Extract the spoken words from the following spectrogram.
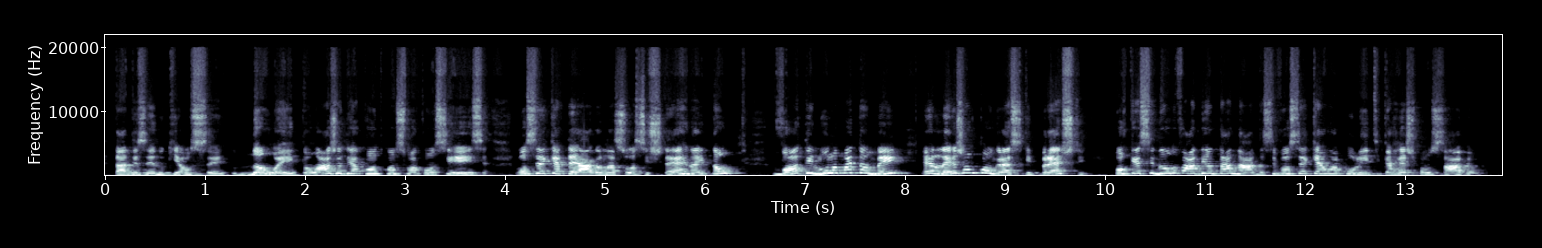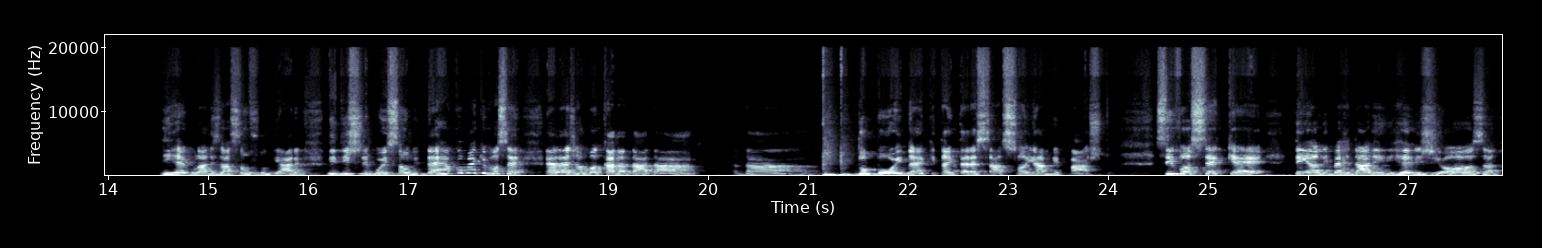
está dizendo que é o certo. Não é. Então, haja de acordo com a sua consciência. Você quer ter água na sua cisterna, então vote Lula, mas também eleja um Congresso que preste porque senão não vai adiantar nada. Se você quer uma política responsável de regularização fundiária, de distribuição de terra, como é que você elege uma bancada da, da, da do boi, né, que está interessado só em abrir pasto? Se você quer ter a liberdade religiosa,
